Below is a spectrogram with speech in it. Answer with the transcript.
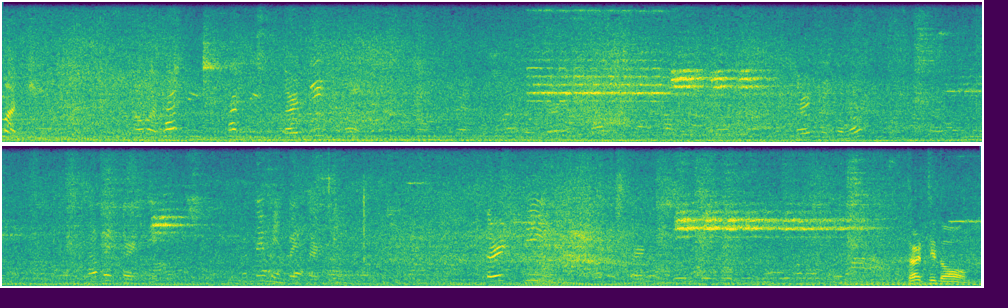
much? How much? 30. 30. 30? 30 ko, no? Bakit 30? What do you mean by 30? 30. What is 30? 30 dong.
